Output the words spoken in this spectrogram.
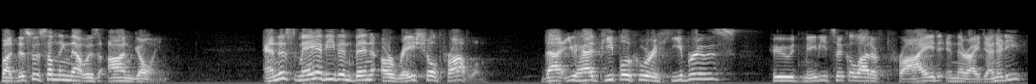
but this was something that was ongoing. And this may have even been a racial problem. That you had people who were Hebrews who maybe took a lot of pride in their identity,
